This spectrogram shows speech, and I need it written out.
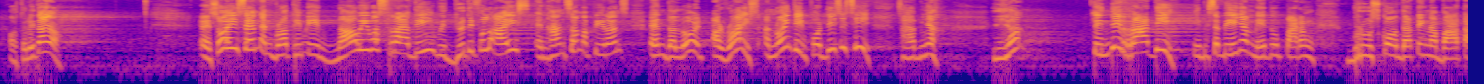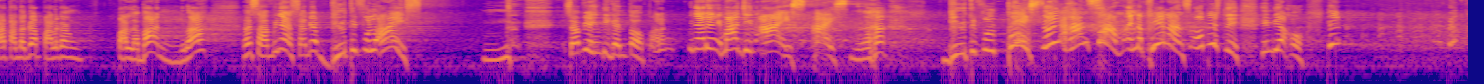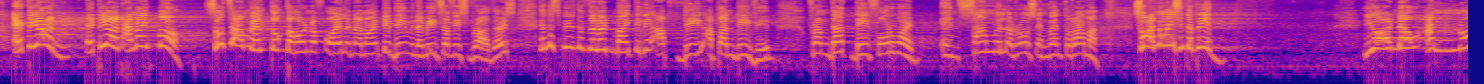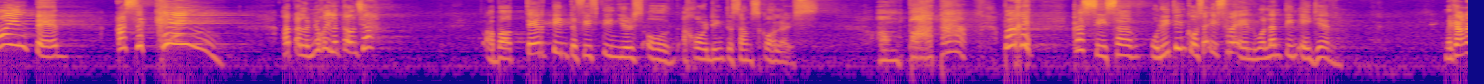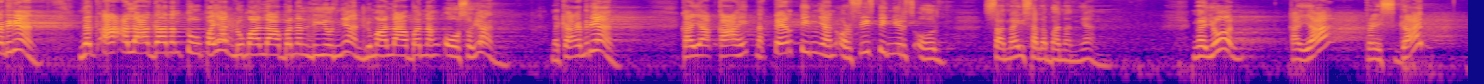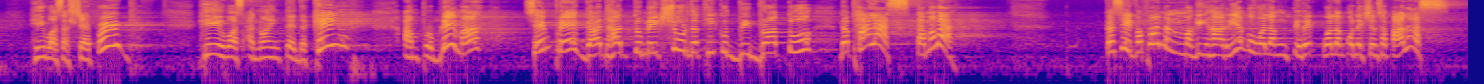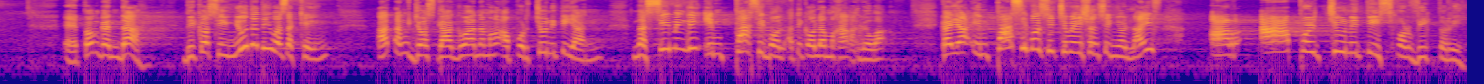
O, tuloy tayo. And so he sent and brought him in. Now he was ruddy with beautiful eyes and handsome appearance, and the Lord, arise, anoint him, for this is he. Sabi niya, yeah, hindi, ruddy. Ibig sabihin niya, medyo parang brusko dating na bata talaga, talagang palaban, di ba? Sabi niya, sabi niya, beautiful eyes. sabi niya, hindi ganito. Parang, kunyari, imagine eyes, eyes. beautiful face, handsome in appearance. Obviously, hindi ako. Ito yun, ito yun, anoint mo. So Samuel took the horn of oil and anointed him in the midst of his brothers, and the Spirit of the Lord mightily up upon David from that day forward. And Samuel arose and went to Ramah. So ano ngayon si David? You are now anointed as a king. At alam niyo kailan taon siya? About 13 to 15 years old, according to some scholars. Ang bata. Bakit? Kasi sa, ulitin ko, sa Israel, walang teenager. Nagkakandi yan. Nag-aalaga ng tupa yan, lumalaban ng leon yan, lumalaban ng oso yan. Nagkakandi yan. Kaya kahit na 13 yan or 15 years old, sanay sa labanan yan. Ngayon, kaya, praise God, he was a shepherd, he was anointed the king. Ang problema, siyempre, God had to make sure that he could be brought to the palace. Tama ba? Kasi paano maging hari yan kung walang, direct, walang connection sa palas? Eto ang ganda. Because he knew that he was a king, at ang Diyos gagawa ng mga opportunity yan na seemingly impossible at ikaw lang makakagawa. Kaya impossible situations in your life are opportunities for victory.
